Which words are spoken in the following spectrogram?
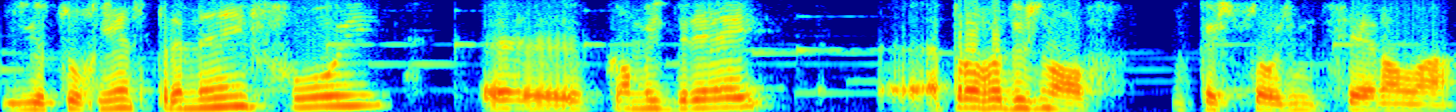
E o Torriense para mim foi, uh, como eu direi, a prova dos nove, o que as pessoas me disseram lá.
